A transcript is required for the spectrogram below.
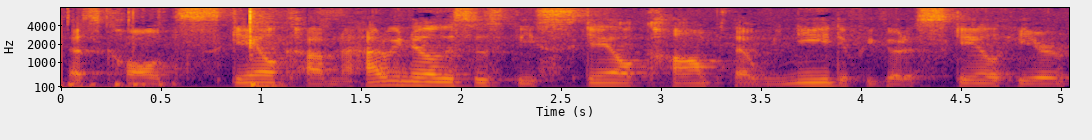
that's called scale comp. Now how do we know this is the scale comp that we need? If we go to scale here,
